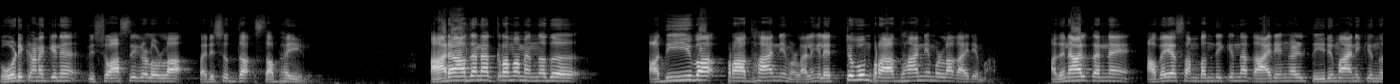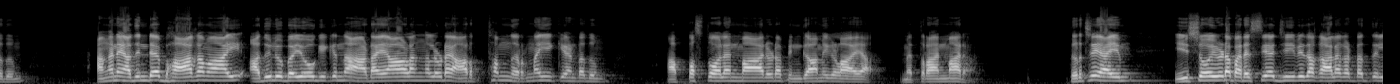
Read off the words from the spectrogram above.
കോടിക്കണക്കിന് വിശ്വാസികളുള്ള പരിശുദ്ധ സഭയിൽ ആരാധനാക്രമം എന്നത് അതീവ പ്രാധാന്യമുള്ള അല്ലെങ്കിൽ ഏറ്റവും പ്രാധാന്യമുള്ള കാര്യമാണ്. അതിനാൽ തന്നെ അവയെ സംബന്ധിക്കുന്ന കാര്യങ്ങൾ തീരുമാനിക്കുന്നതും അങ്ങനെ അതിന്റെ ഭാഗമായി അതിലുപയോഗിക്കുന്ന അടയാളങ്ങളുടെ അർത്ഥം നിർണയിക്കേണ്ടതും അപ്പസ്തോലന്മാരുടെ പിൻഗാമികളായ മെത്രാന്മാരാണ് തീർച്ചയായും ഈശോയുടെ പരസ്യ ജീവിത കാലഘട്ടത്തിൽ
